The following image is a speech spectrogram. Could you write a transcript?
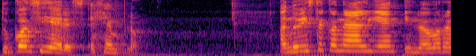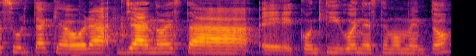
tú consideres, ejemplo, anduviste con alguien y luego resulta que ahora ya no está eh, contigo en este momento,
